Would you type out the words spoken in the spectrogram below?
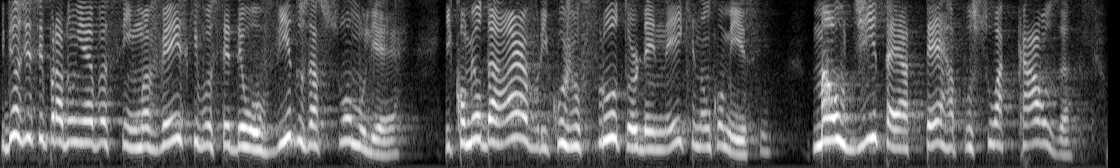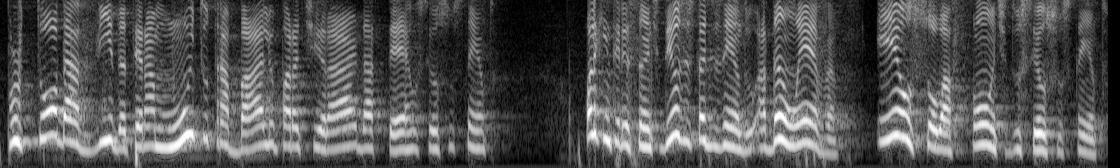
E Deus disse para Adão e Eva assim: Uma vez que você deu ouvidos à sua mulher e comeu da árvore cujo fruto ordenei que não comesse, maldita é a terra por sua causa, por toda a vida terá muito trabalho para tirar da terra o seu sustento. Olha que interessante, Deus está dizendo, Adão, Eva, eu sou a fonte do seu sustento.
